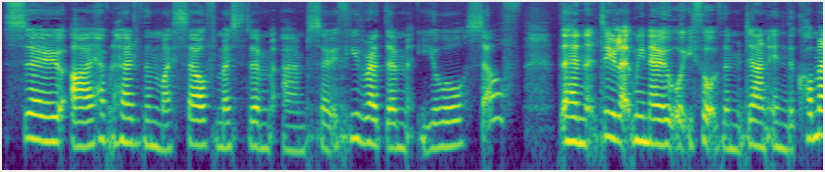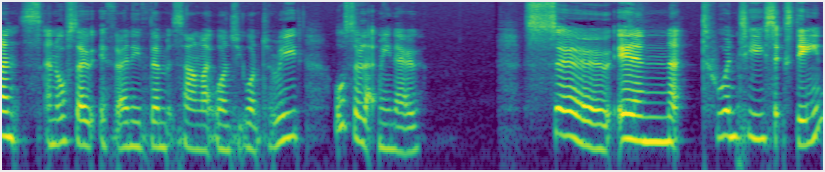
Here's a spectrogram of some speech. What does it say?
so I haven't heard of them myself, most of them. Um, so if you've read them yourself, then do let me know what you thought of them down in the comments. And also, if any of them sound like ones you want to read, also let me know. So in 2016,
